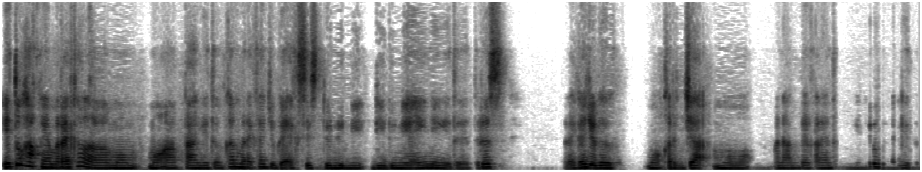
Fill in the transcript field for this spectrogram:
itu haknya mereka lah mau mau apa gitu. Kan mereka juga eksis di dunia, di dunia ini gitu. Terus mereka juga mau kerja mau menampilkan yang terbaik juga gitu.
